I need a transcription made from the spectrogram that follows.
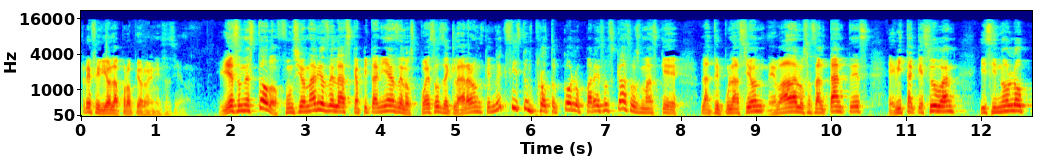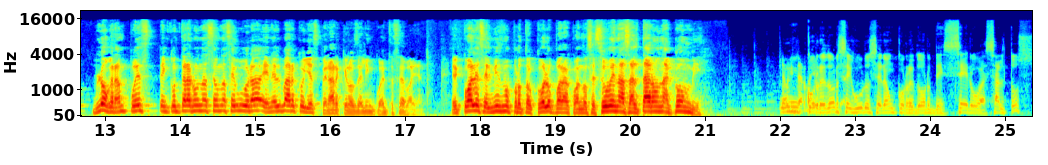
refirió la propia organización. Y eso no es todo. Funcionarios de las capitanías de los puestos declararon que no existe un protocolo para esos casos más que la tripulación evada a los asaltantes, evita que suban y si no lo logran, pues encontrar una zona segura en el barco y esperar que los delincuentes se vayan el cual es el mismo protocolo para cuando se suben a asaltar a una combi. ¿Un corredor seguro será un corredor de cero asaltos?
